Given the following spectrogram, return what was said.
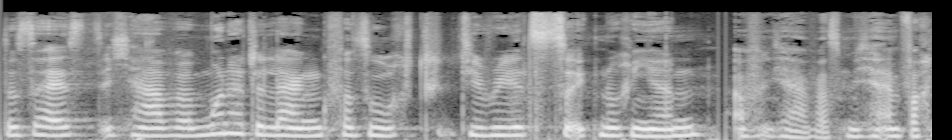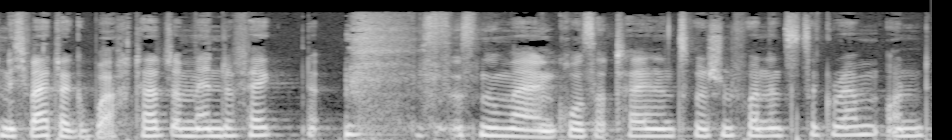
Das heißt, ich habe monatelang versucht, die Reels zu ignorieren. Ja, was mich einfach nicht weitergebracht hat. Im Endeffekt ist es nun mal ein großer Teil inzwischen von Instagram und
